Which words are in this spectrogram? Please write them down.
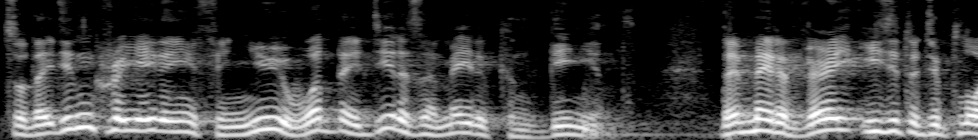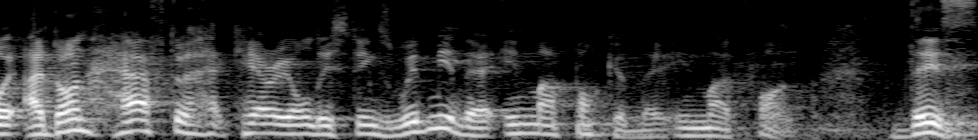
So they didn't create anything new. What they did is they made it convenient. They've made it very easy to deploy. I don't have to ha carry all these things with me. They're in my pocket, they're in my phone. This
